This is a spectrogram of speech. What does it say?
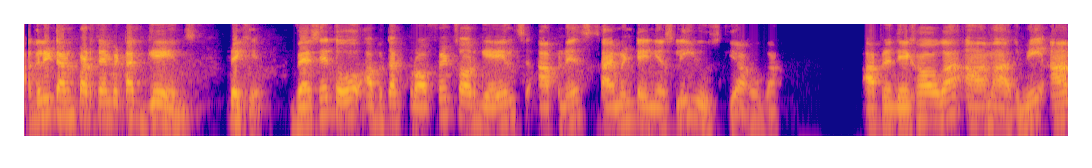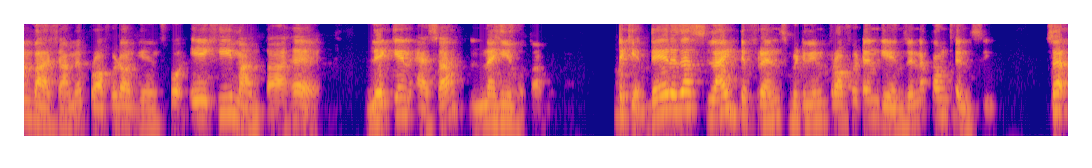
अगली टर्म पढ़ते हैं बेटा गेन्स देखिए, वैसे तो अब तक प्रॉफिट्स और गेन्स आपने साइमल्टेनियसली यूज़ किया होगा। आपने देखा होगा, आम आदमी आम भाषा में प्रॉफिट और गेन्स को एक ही मानता है, लेकिन ऐसा नहीं होता। देखिए there is a slight difference between profit and gains in accountancy sir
